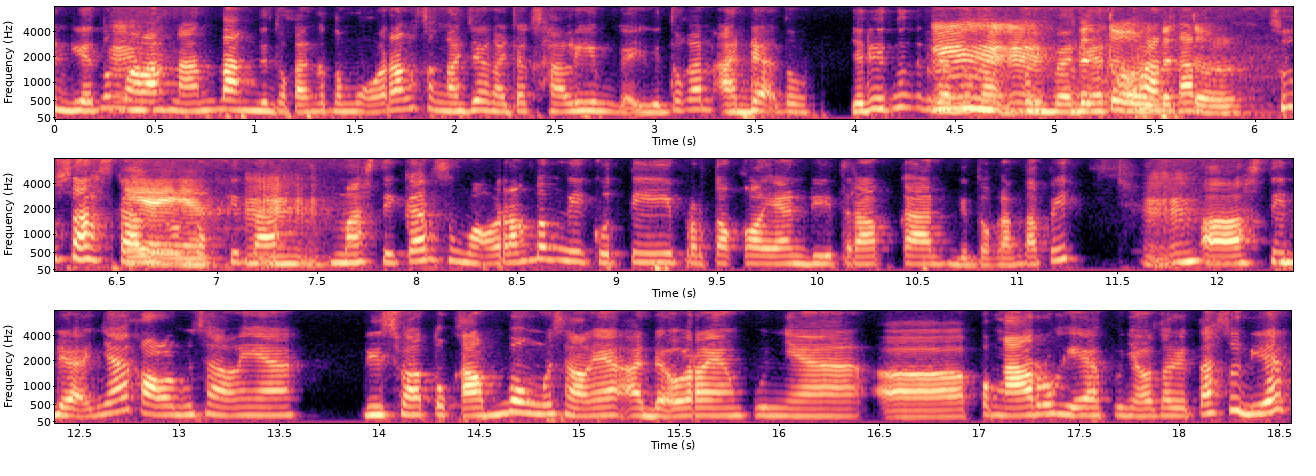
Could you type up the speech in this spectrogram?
yang dia tuh Hmm. malah nantang gitu kan ketemu orang sengaja ngajak salim kayak gitu kan ada tuh jadi itu tergantung Mm-mm. kepribadian betul orang kan betul. susah sekali Iya, iya. untuk kita Mm-mm. memastikan semua orang tuh mengikuti protokol yang diterapkan gitu kan tapi Mm-mm. uh, setidaknya kalau misalnya di suatu kampung misalnya ada orang yang punya uh, pengaruh ya punya otoritas tuh dia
